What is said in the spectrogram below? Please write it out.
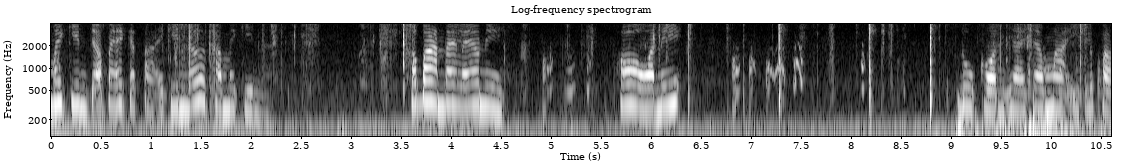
ไม่กินจะเอาไปให้กระต่ายกินเด้อทำไม่กินเข้าบ้านได้แล้วนี่ พ่อวันนี้ ดูก่อนยายจะมาอีกหรือเปล่า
